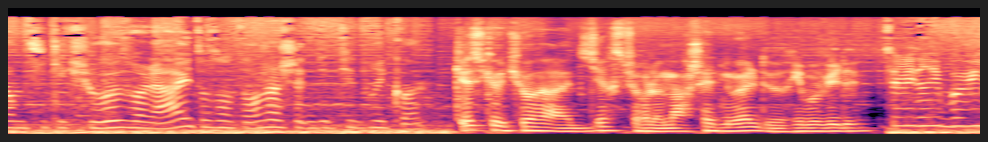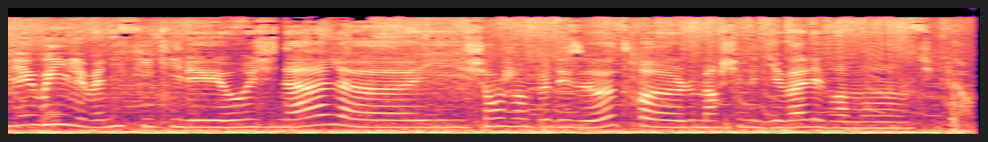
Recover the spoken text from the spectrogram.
un petit quelque chose, voilà. Et de temps en temps, j'achète des petites bricoles. Qu'est-ce que tu auras à dire sur le marché de Noël de Ribeauvillé Celui de Ribeauvillé, oui, il est magnifique, il est original, euh, il change un peu des autres. euh, le marché médiéval est vraiment superbe.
